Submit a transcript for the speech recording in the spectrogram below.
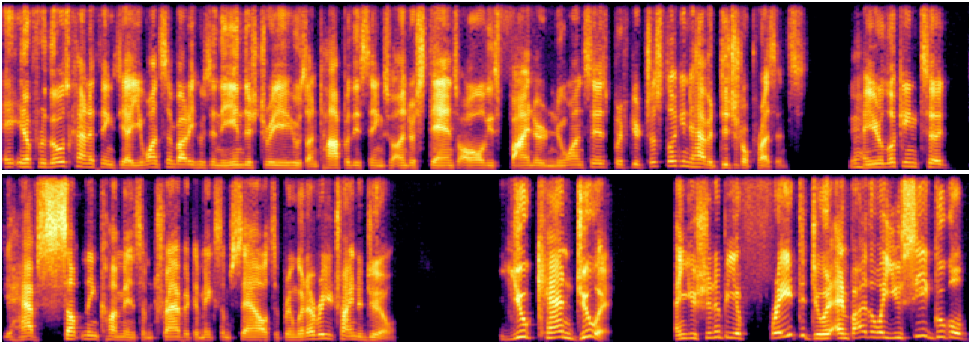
eh, you know for those kind of things yeah you want somebody who's in the industry who's on top of these things who understands all of these finer nuances but if you're just looking to have a digital presence Yeah. and you're looking to have something come in some traffic to make some sales to bring whatever you're trying to do you can do it and you shouldn't be afraid to do it and by the way you see google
